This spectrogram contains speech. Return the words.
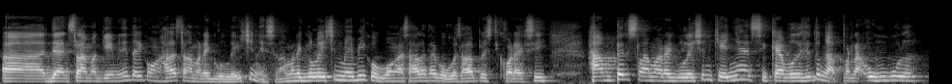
Uh, dan selama game ini tadi kok nggak salah selama regulation ya. Selama regulation maybe kok gue nggak salah tapi kok gue salah please dikoreksi hampir selama regulation kayaknya si Cavaliers itu nggak pernah unggul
